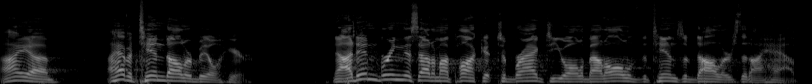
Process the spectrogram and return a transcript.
I, uh, I have a $10 bill here. Now, I didn't bring this out of my pocket to brag to you all about all of the tens of dollars that I have.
